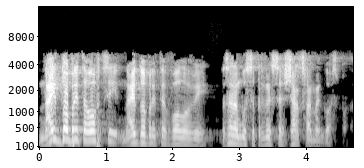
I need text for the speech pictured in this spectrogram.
најдобрите овци, најдобрите волови, за да му се принесе жртва на Господа.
